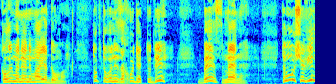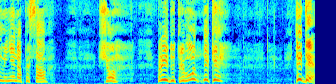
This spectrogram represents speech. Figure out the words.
коли мене немає вдома. Тобто вони заходять туди без мене. Тому що він мені написав, що прийдуть ремонтники. Ти де?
